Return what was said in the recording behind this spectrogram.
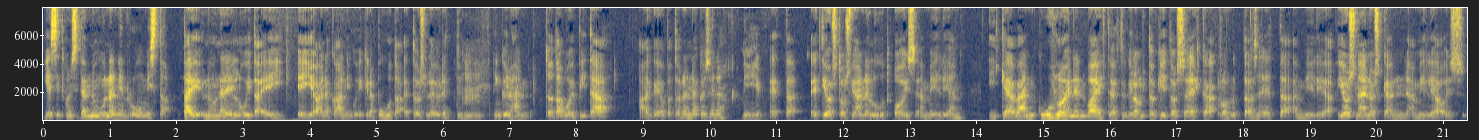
ja sitten kun sitä Noonanin ruumista, tai Noonanin luita ei, ei ainakaan niin kuin ikinä puhuta, että olisi löydetty, mm. niin kyllähän tota voi pitää aika jopa todennäköisenä. Niin. Että, että jos tosiaan ne luut olisi Emilian ikävän kuuloinen vaihtoehto kyllä, mutta toki tuossa ehkä lohduttaa se, että Emilia, jos näin olisi käynyt, niin Emilia olisi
